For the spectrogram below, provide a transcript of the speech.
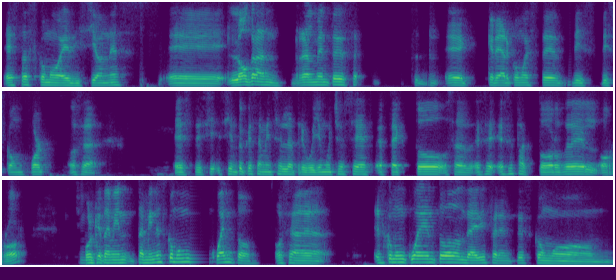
estas como ediciones eh, logran realmente eh, crear como este discomfort, o sea, este, siento que también se le atribuye mucho ese efecto, o sea, ese, ese factor del horror, porque también, también es como un cuento, o sea, es como un cuento donde hay diferentes como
